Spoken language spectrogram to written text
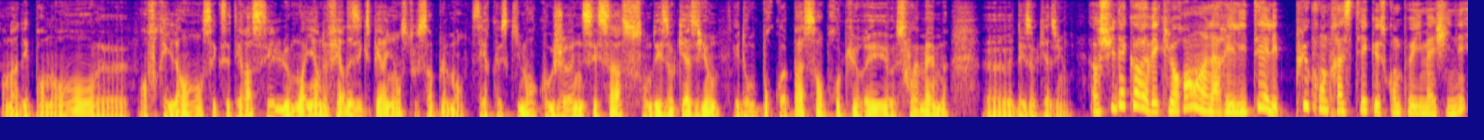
en indépendant, euh, en freelance, etc., c'est le moyen de faire des expériences tout simplement. C'est-à-dire que ce qui manque aux jeunes, c'est ça, ce sont des occasions et donc pourquoi pas s'en procurer soi-même des occasions. Alors je suis d'accord avec Laurent, hein, la réalité elle est plus contrastée que ce qu'on peut imaginer.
